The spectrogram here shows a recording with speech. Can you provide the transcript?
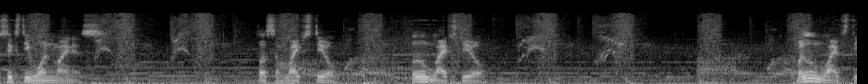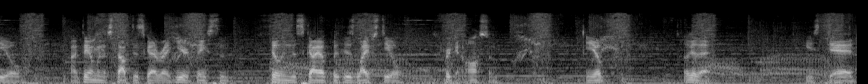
61 minus. Plus some life steal. Boom, life steal. Boom, life steal. I think I'm going to stop this guy right here thanks to filling this guy up with his life steal. It's freaking awesome. Yep. Look at that. He's dead.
